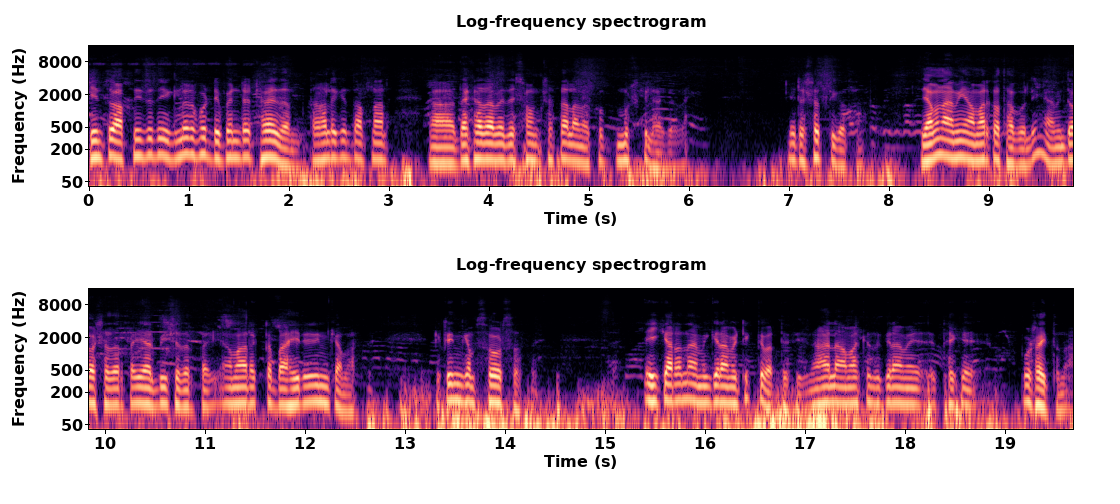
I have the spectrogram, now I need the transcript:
কিন্তু আপনি যদি এগুলোর উপর ডিপেন্ডেন্ট হয়ে যান, তাহলে কিন্তু আপনার দেখা যাবে যে সংসার চালানো খুব মুশকিল হয়ে যাবে। এটা সত্যি কথা। যেমন আমি আমার কথা বলি, আমি দশ হাজার পাই আর বিশ হাজার পাই। আমার একটা বাহিরের ইনকাম আছে। একটা ইনকাম সোর্স আছে। এই কারণে আমি গ্রামে টিকতে পারতেছি নাহলে আমার কিন্তু গ্রামে থেকে পোষাইতো না।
